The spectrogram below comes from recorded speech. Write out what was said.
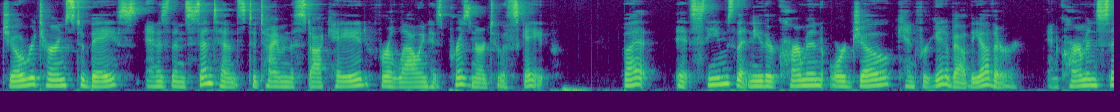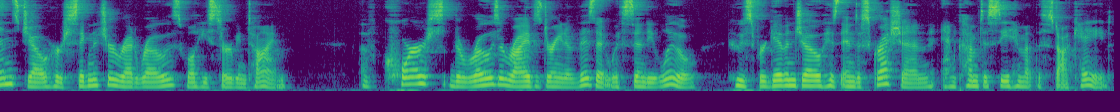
Joe returns to base and is then sentenced to time in the stockade for allowing his prisoner to escape. But it seems that neither Carmen or Joe can forget about the other, and Carmen sends Joe her signature red rose while he's serving time. Of course, the rose arrives during a visit with Cindy Lou, who's forgiven Joe his indiscretion and come to see him at the stockade.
